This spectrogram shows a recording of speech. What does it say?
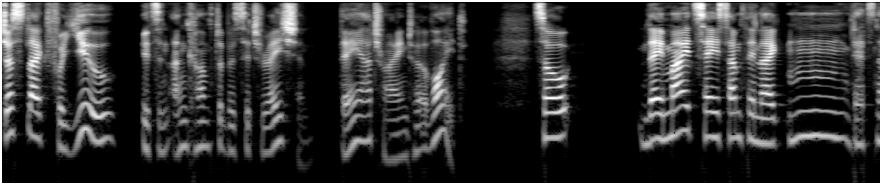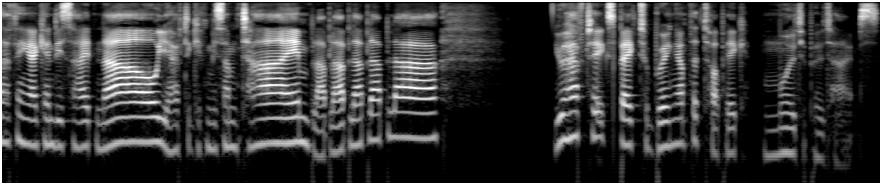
just like for you, it's an uncomfortable situation they are trying to avoid. So they might say something like, mm, That's nothing I can decide now. You have to give me some time, blah, blah, blah, blah, blah. You have to expect to bring up the topic multiple times.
